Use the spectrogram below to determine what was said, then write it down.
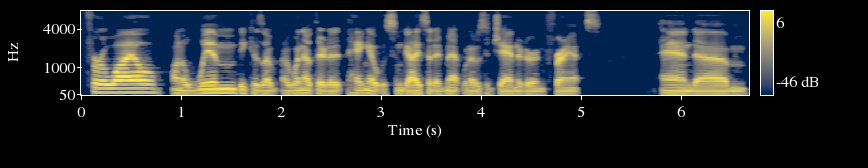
for a while on a whim because I, I, went out there to hang out with some guys that I'd met when I was a janitor in France, and um,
